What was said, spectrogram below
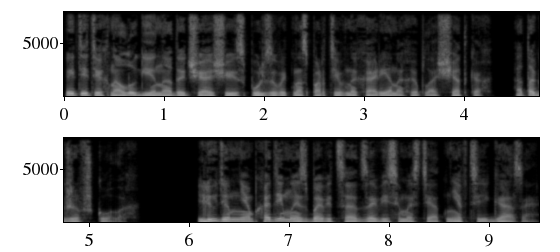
Эти технологии надо чаще использовать на спортивных аренах и площадках, а также в школах. Людям необходимо избавиться от зависимости от нефти и газа.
